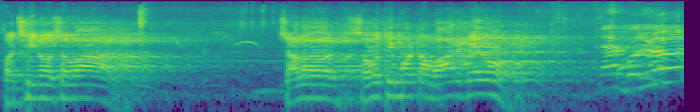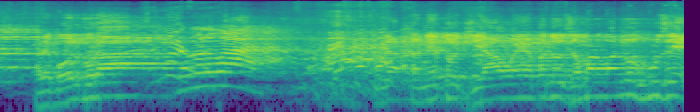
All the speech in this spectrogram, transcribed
પછીનો સવાલ. ચાલો સૌથી મોટો વાર કયો સાહેબ બોલું. અરે બોલ ભૂરા. જમણવાર. તને તો જ્યાં હોય એ બધું જમણવાનું શું છે.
